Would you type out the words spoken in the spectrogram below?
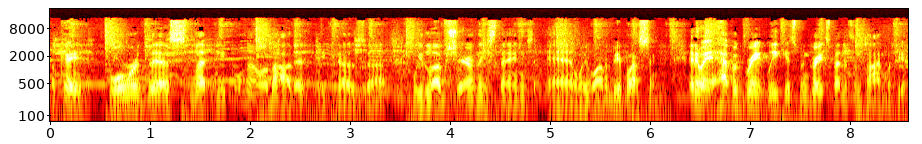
Okay, forward this, let people know about it because uh, we love sharing these things and we want to be a blessing. Anyway, have a great week. It's been great spending some time with you.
